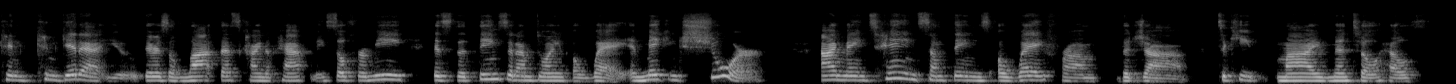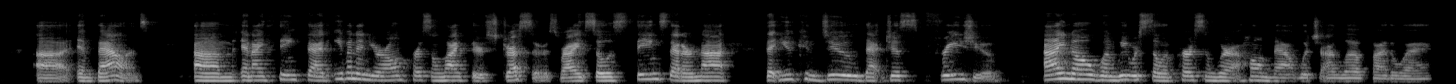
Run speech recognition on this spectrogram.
can can get at you. There's a lot that's kind of happening. So for me it's the things that i'm doing away and making sure i maintain some things away from the job to keep my mental health uh, in balance. Um, and i think that even in your own personal life there's stressors right? So it's things that are not that you can do that just frees you. I know when we were still in person we're at home now which i love by the way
